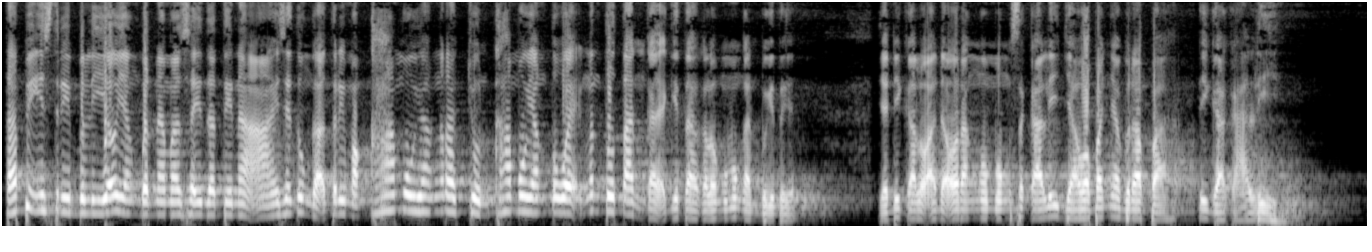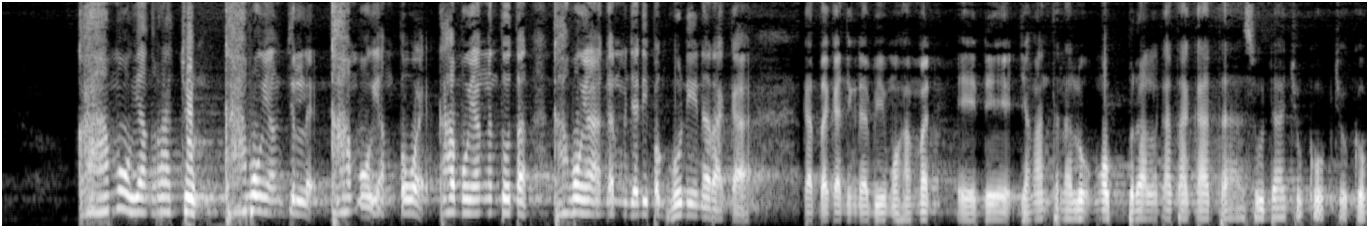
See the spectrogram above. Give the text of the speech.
Tapi istri beliau yang bernama Sayyidatina Aisyah itu enggak terima. Kamu yang racun, kamu yang tuwek ngentutan. Kayak kita kalau ngomong kan begitu ya. Jadi kalau ada orang ngomong sekali jawabannya berapa? Tiga kali. Kamu yang racun, kamu yang jelek, kamu yang tuwek, kamu yang ngentutan, kamu yang akan menjadi penghuni neraka kata kanjeng Nabi Muhammad eh dek jangan terlalu ngobrol kata-kata sudah cukup cukup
